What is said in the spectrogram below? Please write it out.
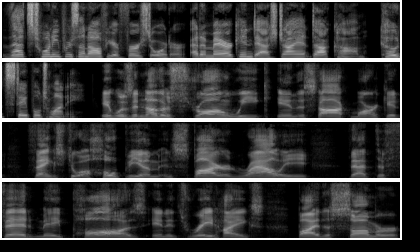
That's 20% off your first order at American Giant.com, code STAPLE20. It was another strong week in the stock market thanks to a hopium inspired rally that the Fed may pause in its rate hikes by the summer.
